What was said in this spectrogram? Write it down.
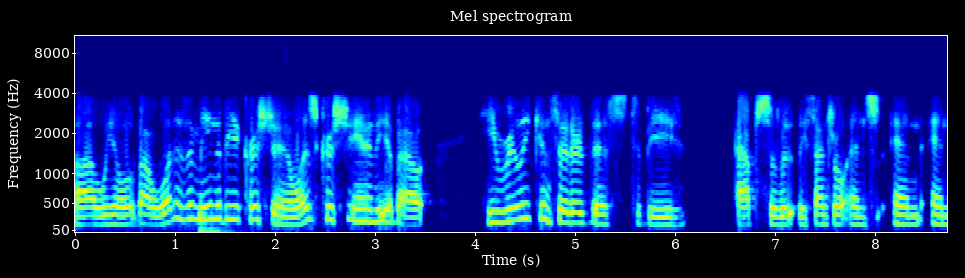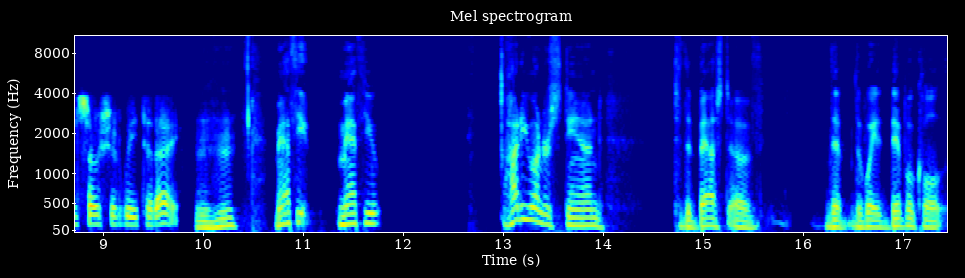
uh, you know, about what does it mean to be a Christian and what is Christianity about, he really considered this to be absolutely central, and and and so should we today. Mm-hmm. Matthew, Matthew, how do you understand, to the best of the the way biblical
